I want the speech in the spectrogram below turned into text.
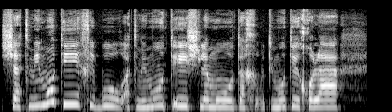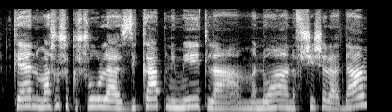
שהתמימות היא חיבור, התמימות היא שלמות, התמימות היא יכולה, כן, משהו שקשור לזיקה הפנימית, למנוע הנפשי של האדם.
